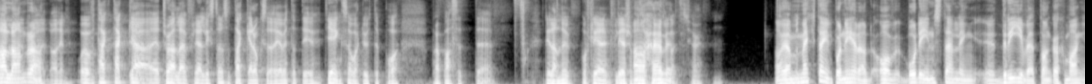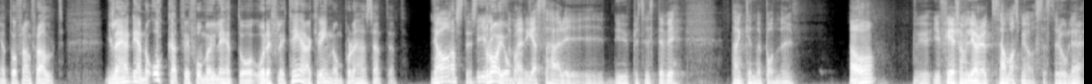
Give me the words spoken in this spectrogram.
alla andra. Daniel. Och jag får tack, tacka, jag tror alla flera lyssnare som tackar också. Jag vet att det är ett gäng som har varit ute på, på det här passet eh, redan nu. Och fler, fler som har härligt. Mm. Ja, jag är mäkta imponerad av både inställning, eh, drivet och engagemanget och framförallt glädjen och att vi får möjlighet att, att reflektera kring dem på det här sättet. Ja, Fantastiskt. det är Bra jobbat. som en resa här i, i... Det är ju precis det vi... Tanken med podden är. Ja, Ju ju fler som vill göra det tillsammans med oss, desto roligare,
